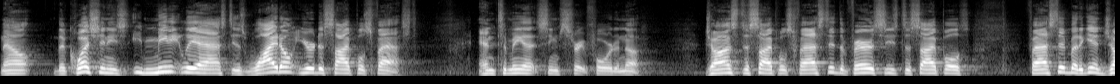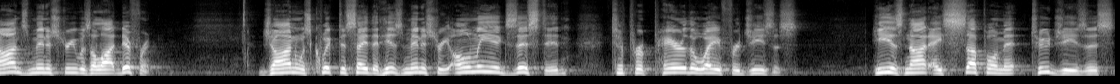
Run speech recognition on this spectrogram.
Now, the question he's immediately asked is, Why don't your disciples fast? And to me, that seems straightforward enough. John's disciples fasted, the Pharisees' disciples fasted, but again, John's ministry was a lot different. John was quick to say that his ministry only existed to prepare the way for Jesus. He is not a supplement to Jesus.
